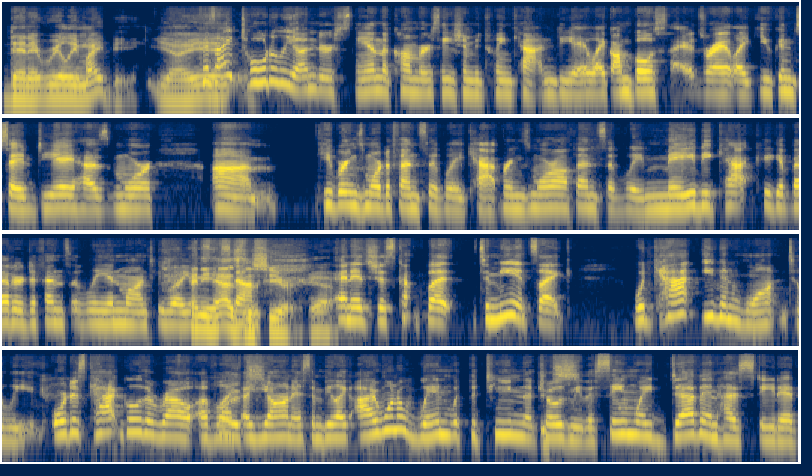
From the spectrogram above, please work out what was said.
than it really might be. You know, because I totally understand the conversation between KAT and DA, like on both sides, right? Like you can say DA has more, um, he brings more defensively, KAT brings more offensively. Maybe KAT could get better defensively in Monty Williams. and he has system. this year. Yeah. And it's just, but to me, it's like, would KAT even want to leave? Or does Cat go the route of Well, like a Giannis and be like, I want to win with the team that chose me, the same way Devin has stated,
